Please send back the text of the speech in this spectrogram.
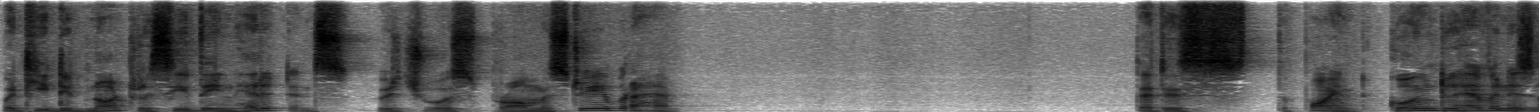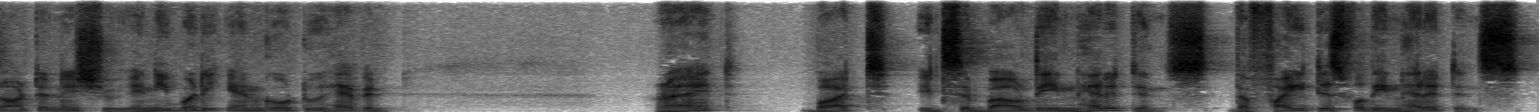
but he did not receive the inheritance which was promised to Abraham. That is the point. Going to heaven is not an issue. Anybody can go to heaven. Right? But it's about the inheritance. The fight is for the inheritance.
